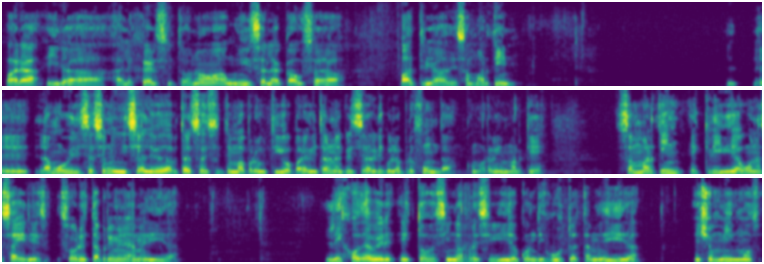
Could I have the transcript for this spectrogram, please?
para ir al ejército, ¿no? a unirse a la causa patria de San Martín. Eh, la movilización inicial debió adaptarse al sistema productivo para evitar una crisis agrícola profunda, como bien marqué. San Martín escribía a Buenos Aires sobre esta primera medida. Lejos de haber estos vecinos recibido con disgusto esta medida, ellos mismos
